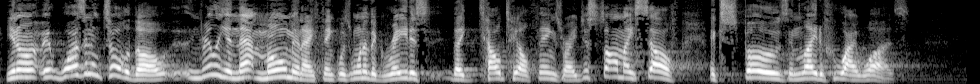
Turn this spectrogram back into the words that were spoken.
You know, it wasn't until, though, really in that moment, I think, was one of the greatest, like, telltale things where I just saw myself exposed in light of who I was.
